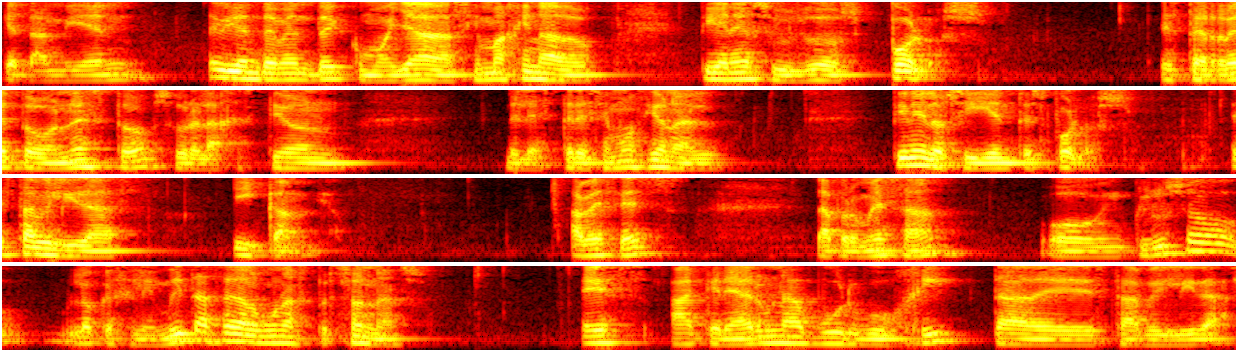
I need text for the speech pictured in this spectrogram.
que también, evidentemente, como ya has imaginado, tiene sus dos polos. Este reto honesto sobre la gestión del estrés emocional tiene los siguientes polos. estabilidad y cambio. A veces, la promesa, o incluso lo que se le invita a hacer a algunas personas, es a crear una burbujita de estabilidad.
